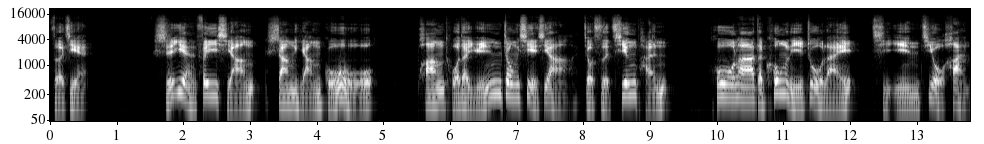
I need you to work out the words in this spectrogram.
则见。石雁飞翔，商阳鼓舞，滂沱的云中泻下，就似倾盆；呼啦的空里住来，岂因旧旱？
